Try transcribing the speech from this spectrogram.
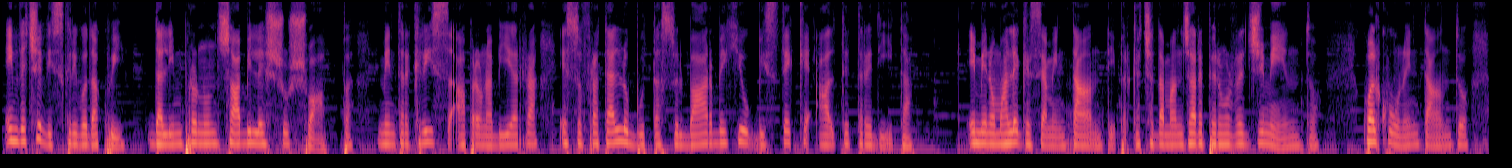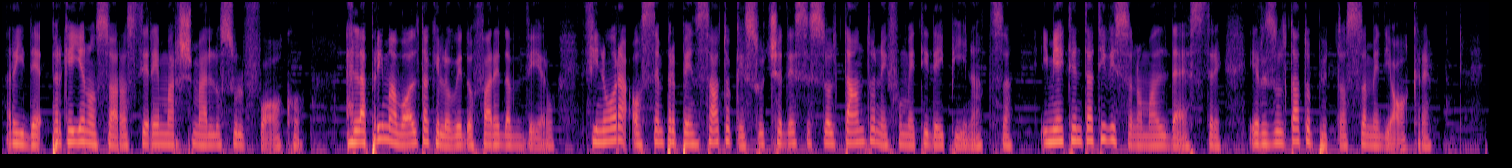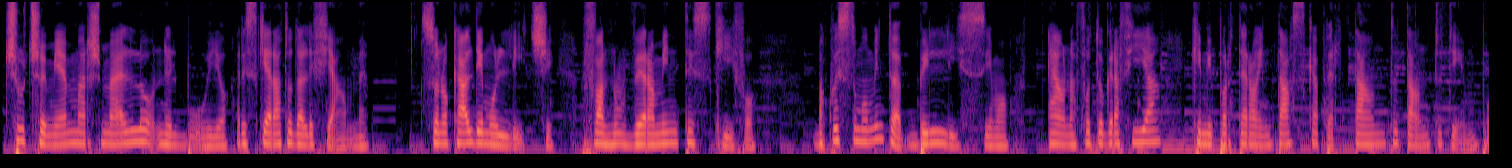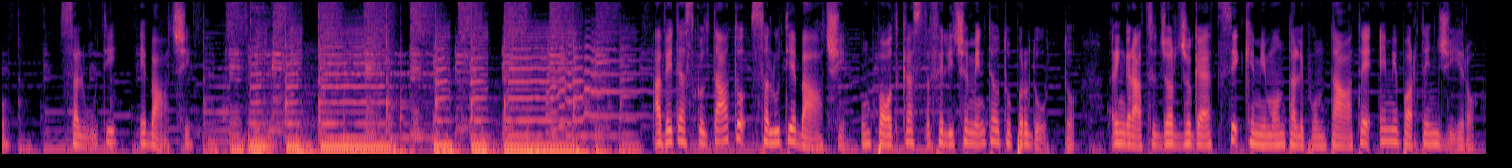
E invece vi scrivo da qui, dall'impronunciabile Shuswap, mentre Chris apre una birra e suo fratello butta sul barbecue bistecche alte tre dita. E meno male che siamo in tanti, perché c'è da mangiare per un reggimento. Qualcuno intanto ride perché io non so arrostire i marshmallow sul fuoco. È la prima volta che lo vedo fare davvero. Finora ho sempre pensato che succedesse soltanto nei fumetti dei Peanuts. I miei tentativi sono maldestri, il risultato piuttosto mediocre. Ciuccio miei marshmallow nel buio, rischiarato dalle fiamme. Sono caldi e mollicci, fanno veramente schifo. Ma questo momento è bellissimo. È una fotografia che mi porterò in tasca per tanto tanto tempo. Saluti e baci. Avete ascoltato Saluti e Baci, un podcast felicemente autoprodotto. Ringrazio Giorgio Ghezzi che mi monta le puntate e mi porta in giro.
